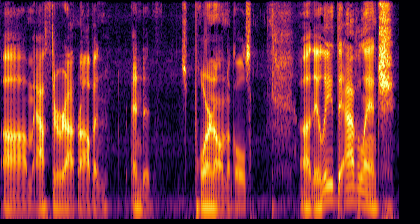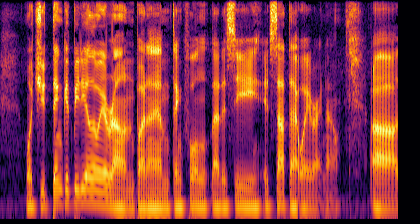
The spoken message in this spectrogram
um, after round robin ended, just pouring on the goals. Uh, they lead the Avalanche, which you'd think it'd be the other way around, but I am thankful that it's the it's not that way right now. Uh,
